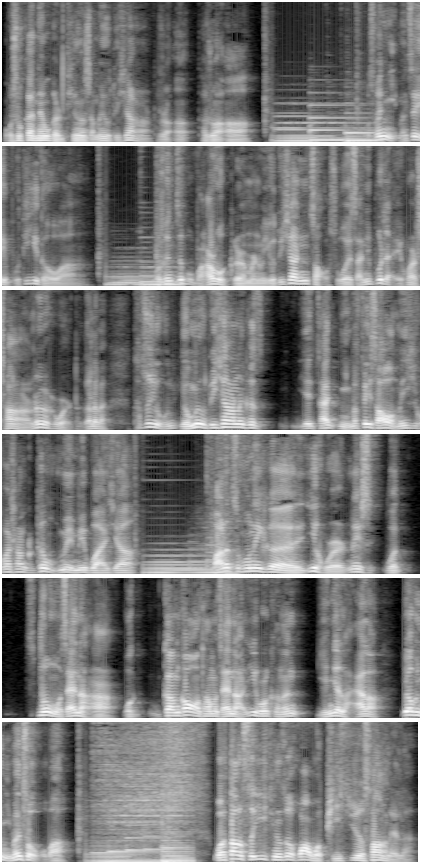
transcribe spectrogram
我说刚才我搁这听着，怎么有对象啊？他说嗯，他说啊。我说你们这也不地道啊。我说你这不玩我哥们儿吗？有对象你早说呀，咱就不在一块唱，乐呵会儿得了呗。他说有有没有对象那个也咱你们非找我们一块唱歌，跟我们也没关系啊。完了之后，那个一会儿那是我问我在哪儿，我刚告诉他们在哪，一会儿可能人家来了，要不你们走吧。我当时一听这话，我脾气就上来了。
